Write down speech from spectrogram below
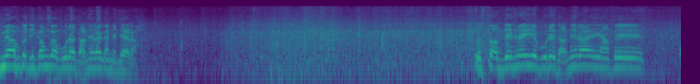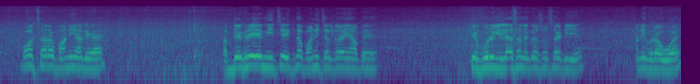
मैं आपको दिखाऊँगा पूरा धानेरा का नज़ारा। दोस्तों, आप देख रहे हैं ये पूरे धानेरा है, यहाँ पे बहुत सारा पानी आ गया है। अब देख रहे हैं नीचे इतना पानी चल रहा है यहाँ पे, ये पूरी लीलासा नगर सोसाइटी है, पानी भरा हुआ है।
